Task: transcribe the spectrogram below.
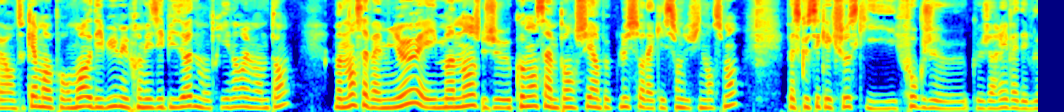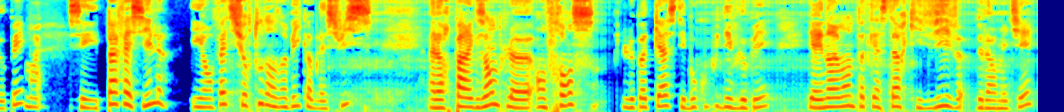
Euh, en tout cas, moi pour moi au début, mes premiers épisodes m'ont pris énormément de temps. Maintenant, ça va mieux et maintenant, je commence à me pencher un peu plus sur la question du financement parce que c'est quelque chose qu'il faut que je que j'arrive à développer. Ouais. C'est pas facile et en fait, surtout dans un pays comme la Suisse. Alors, par exemple, euh, en France, le podcast est beaucoup plus développé. Il y a énormément de podcasteurs qui vivent de leur métier.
